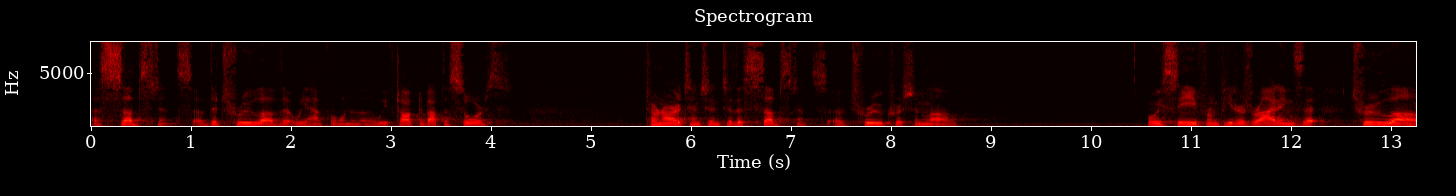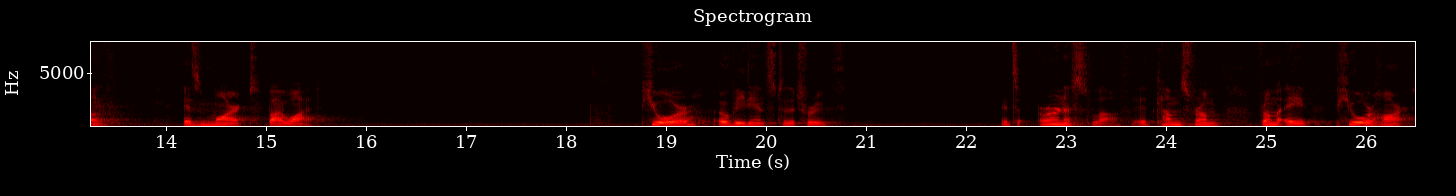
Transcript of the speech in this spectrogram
A substance of the true love that we have for one another. We've talked about the source. Turn our attention to the substance of true Christian love. We see from Peter's writings that true love is marked by what? Pure obedience to the truth. It's earnest love. It comes from, from a pure heart.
